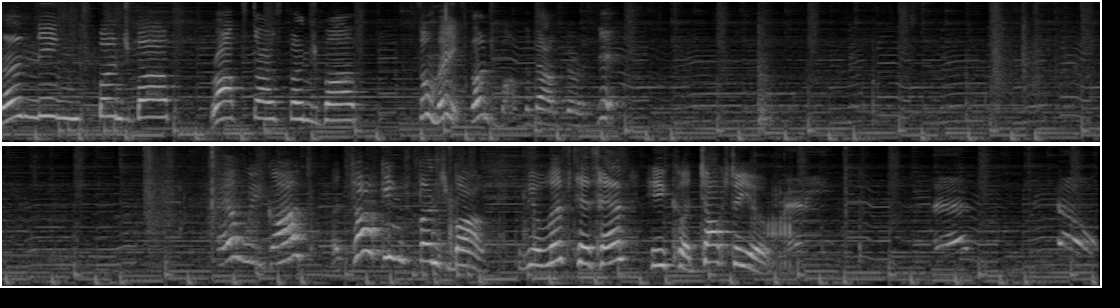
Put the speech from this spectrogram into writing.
running SpongeBob, Rockstar SpongeBob. So many SpongeBobs about there's this. And we got a talking SpongeBob. If you lift his hand, he could talk to you. Ready, set, go!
